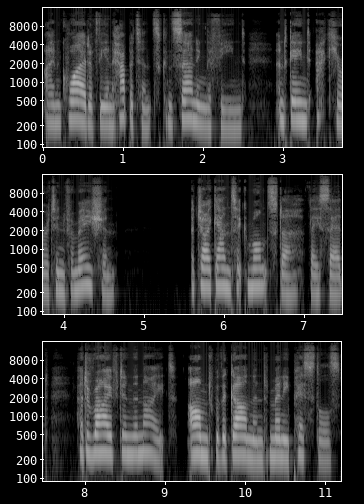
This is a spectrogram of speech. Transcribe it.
I inquired of the inhabitants concerning the fiend, and gained accurate information. A gigantic monster, they said, had arrived in the night, armed with a gun and many pistols,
